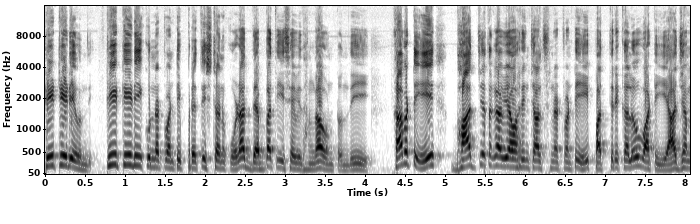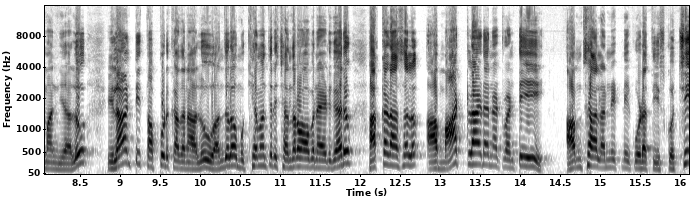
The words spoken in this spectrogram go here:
టీటీడీ ఉంది టీటీడీకి ఉన్నటువంటి ప్రతిష్టను కూడా దెబ్బతీసే విధంగా ఉంటుంది. కాబట్టి బాధ్యతగా వ్యవహరించాల్సినటువంటి పత్రికలు వాటి యాజమాన్యాలు ఇలాంటి తప్పుడు కథనాలు అందులో ముఖ్యమంత్రి చంద్రబాబు నాయుడు గారు అక్కడ అసలు ఆ మాట్లాడనటువంటి అంశాలన్నింటినీ కూడా తీసుకొచ్చి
